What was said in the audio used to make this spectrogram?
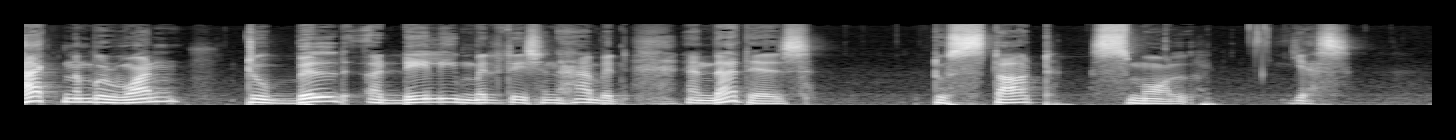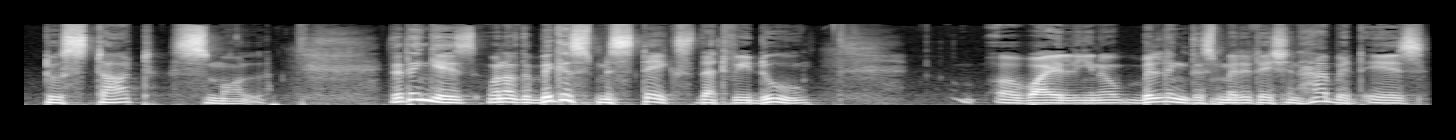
hack number one to build a daily meditation habit, and that is to start small. Yes, to start small. The thing is, one of the biggest mistakes that we do uh, while you know building this meditation habit is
